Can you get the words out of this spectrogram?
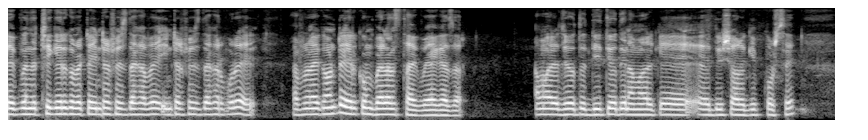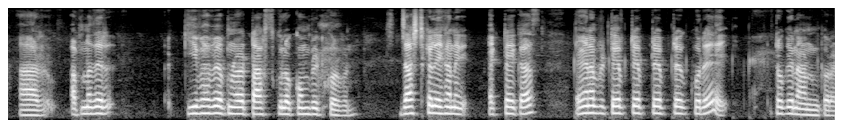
দেখবেন যে ঠিক এরকম একটা ইন্টারফেস দেখাবে। ইন্টারফেস দেখার পরে আপনার অ্যাকাউন্টে এরকম ব্যালেন্স থাকবে এক হাজার। আমার যেহেতু দ্বিতীয় দিন আমাকে দুইশো আরও গিফট করছে। আর আপনাদের কীভাবে আপনারা টাস্কগুলো কমপ্লিট করবেন? জাস্ট খালি এখানে একটাই কাজ, এখানে আপনি ট্যাপ ট্যাপ ট্যাপ ট্যাপ করে টোকেন আর্ন করা।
